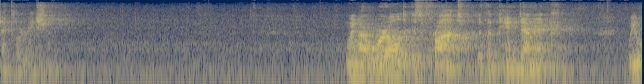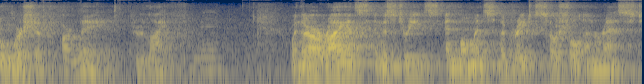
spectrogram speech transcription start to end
declaration. When our world is fraught with a pandemic, we will worship our way through life. When there are riots in the streets and moments of great social unrest,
